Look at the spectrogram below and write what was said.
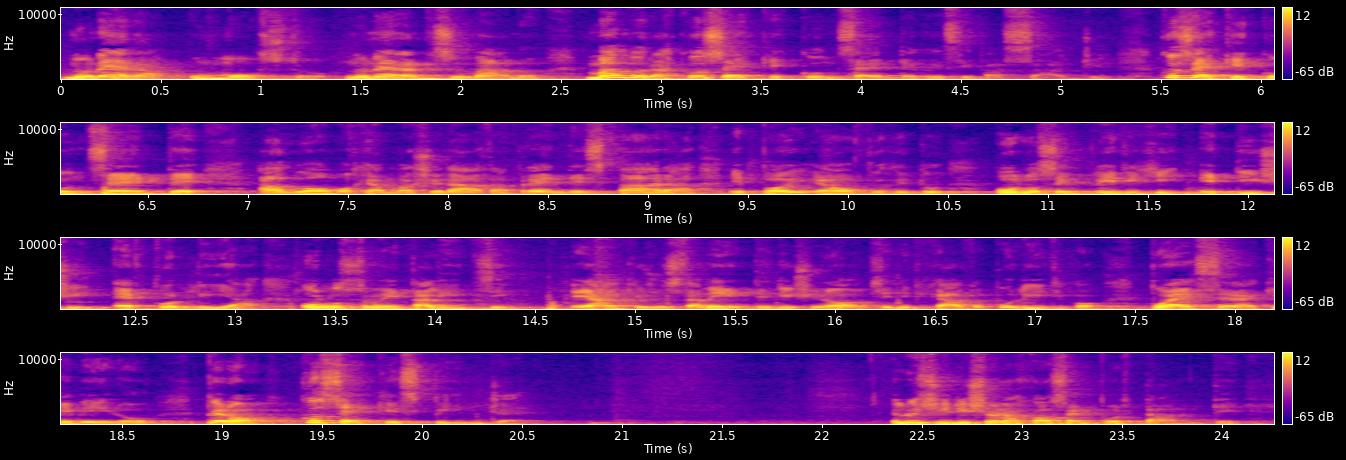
non era un mostro, non era disumano. Ma allora cos'è che consente questi passaggi? Cos'è che consente all'uomo che a Macerata prende e spara e poi è ovvio che tu o lo semplifichi e dici è follia, o lo strumentalizzi e anche giustamente dici no, il significato politico può essere anche vero, però cos'è che spinge? E lui ci dice una cosa importante,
